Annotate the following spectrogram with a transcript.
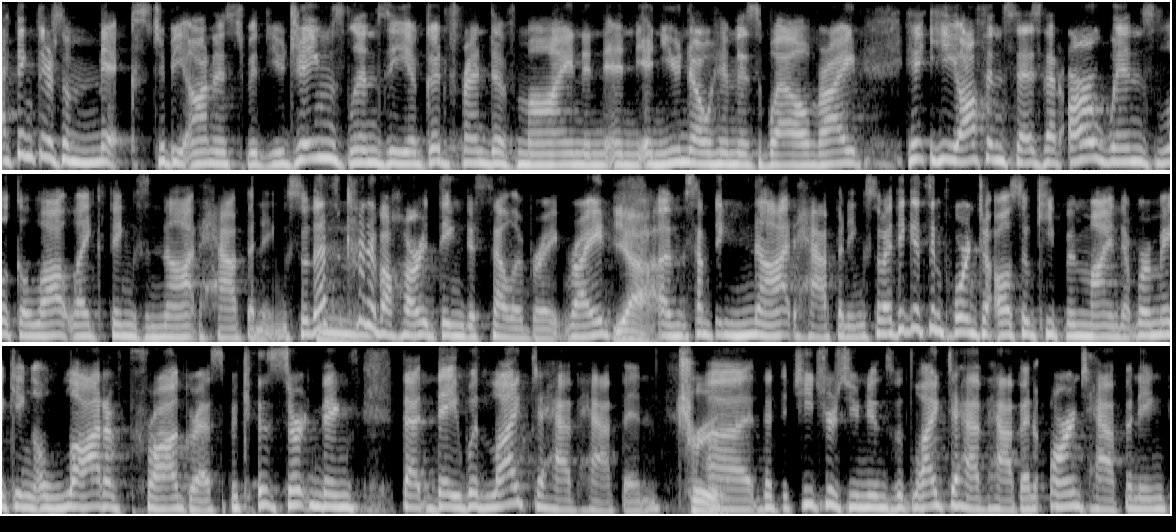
I think there's a mix, to be honest with you. James Lindsay, a good friend of mine, and and, and you know him as well, right? He, he often says that our wins look a lot like things not happening. So that's mm. kind of a hard thing to celebrate, right? Yeah. Um, something not happening. So I think it's important to also keep in mind that we're making a lot of progress because certain things that they would like to have happen, True. Uh, that the teachers unions would like to have happen, aren't happening,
